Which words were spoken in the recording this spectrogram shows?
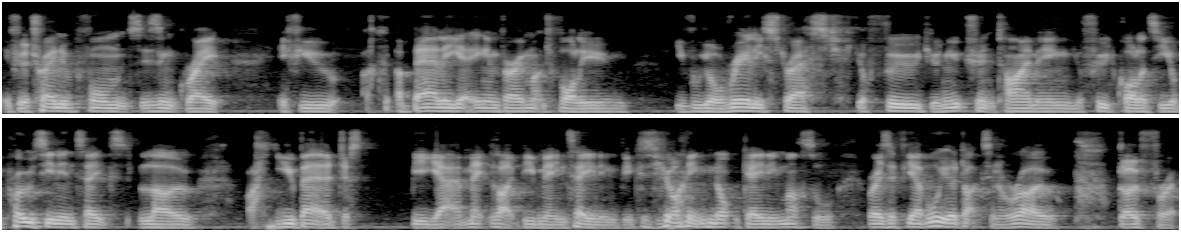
if your training performance isn't great, if you are barely getting in very much volume, you're really stressed, your food, your nutrient timing, your food quality, your protein intake's low, you better just be yeah, like be maintaining because you're not gaining muscle. Whereas if you have all your ducks in a row, go for it.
